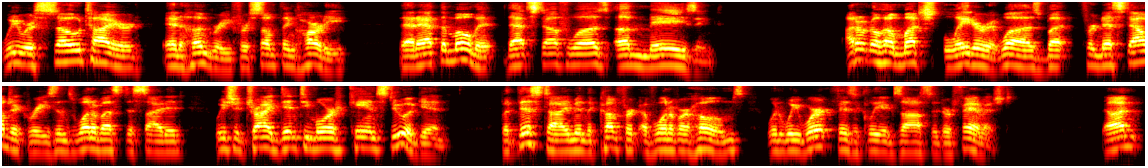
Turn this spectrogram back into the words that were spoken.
We were so tired and hungry for something hearty that at the moment that stuff was amazing. I don't know how much later it was, but for nostalgic reasons, one of us decided we should try Dinty Moore canned stew again, but this time in the comfort of one of our homes when we weren't physically exhausted or famished. Now, I'm,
